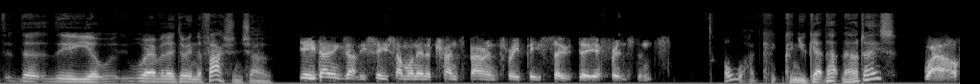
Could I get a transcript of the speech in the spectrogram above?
the the uh, wherever they're doing the fashion show. Yeah, you don't exactly see someone in a transparent three-piece suit, do you? For instance. Oh, I- c- can you get that nowadays? Well,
